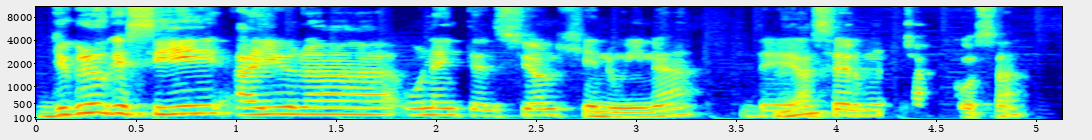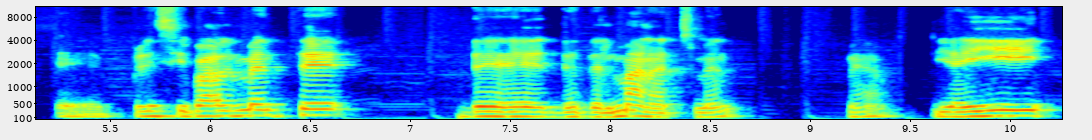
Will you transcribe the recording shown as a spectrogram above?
yo creo que sí hay una, una intención genuina de hacer muchas cosas, eh, principalmente desde el management. Y ahí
